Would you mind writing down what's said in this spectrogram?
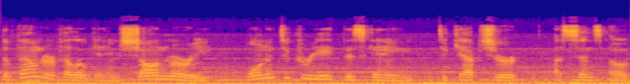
the founder of Hello Games, Sean Murray, wanted to create this game to capture a sense of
